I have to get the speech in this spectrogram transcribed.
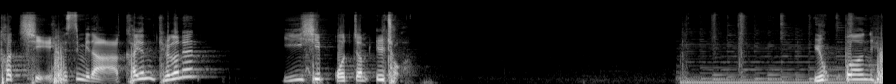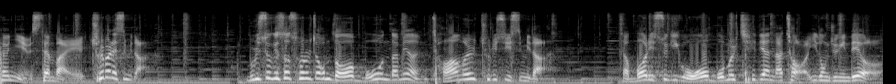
터치했습니다. 과연 결과는 25.1초. 6번 회원님 스탠바이 출발했습니다. 물속에서 손을 조금 더 모은다면 저항을 줄일 수 있습니다. 자, 머리 숙이고 몸을 최대한 낮춰 이동 중인데요.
